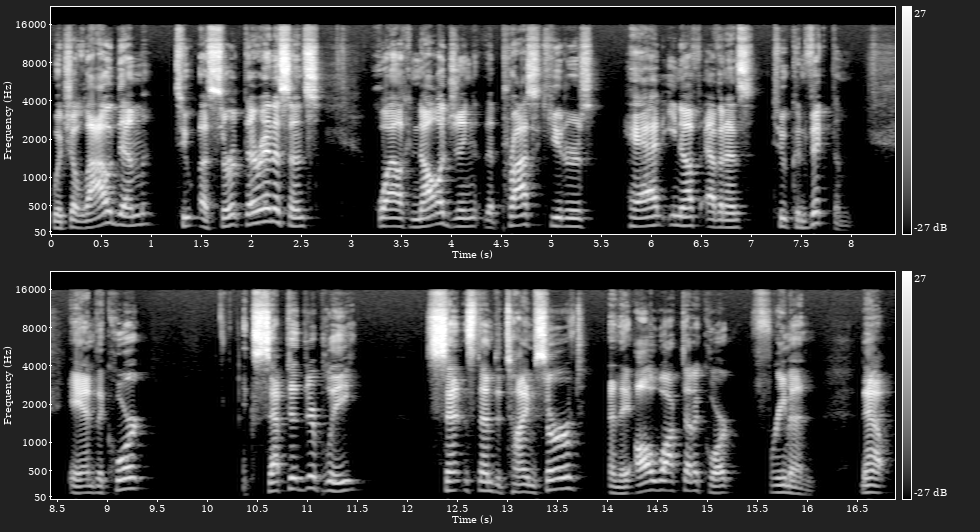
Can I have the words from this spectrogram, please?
which allowed them to assert their innocence while acknowledging that prosecutors had enough evidence to convict them. And the court accepted their plea, sentenced them to time served, and they all walked out of court free men. Now,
